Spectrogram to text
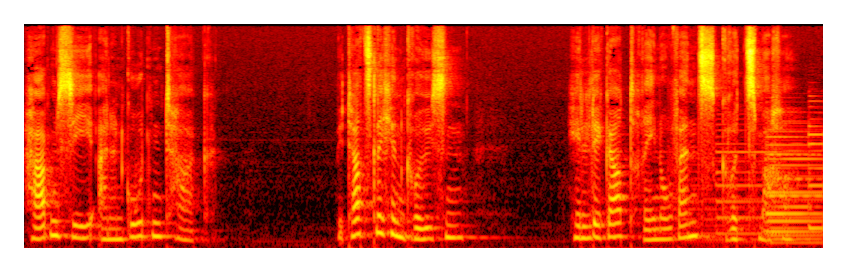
Haben Sie einen guten Tag. Mit herzlichen Grüßen, Hildegard Renovans Grützmacher.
